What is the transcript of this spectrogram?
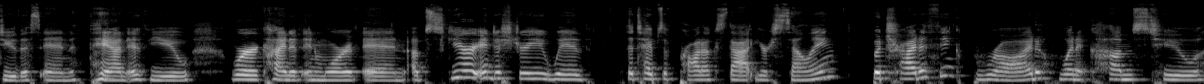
do this in than if you were kind of in more of an obscure industry with the types of products that you're selling. But try to think broad when it comes to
